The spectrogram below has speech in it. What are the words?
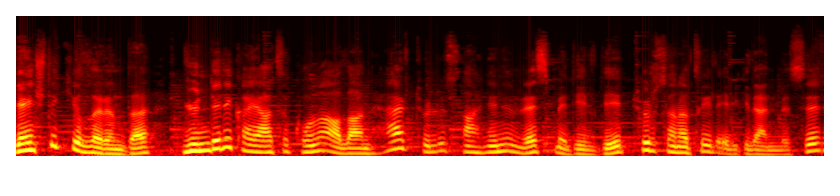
Gençlik yıllarında gündelik hayatı konu alan her türlü sahnenin resmedildiği tür sanatıyla ilgilenmesi,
